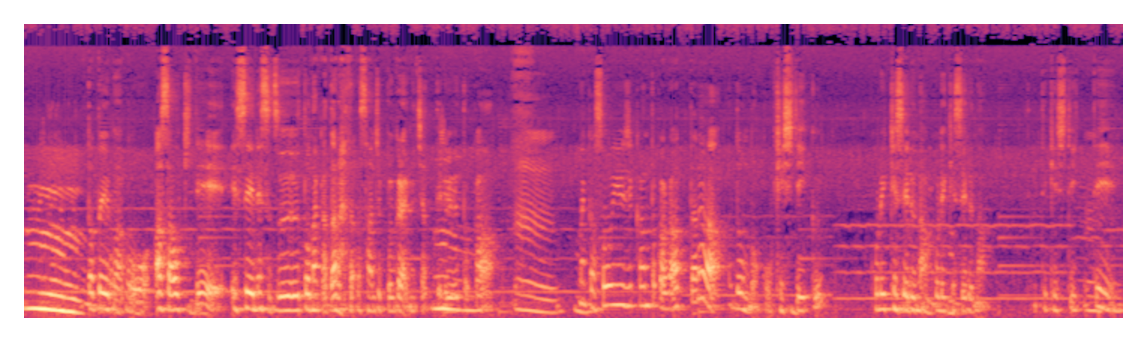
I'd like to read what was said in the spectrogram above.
うん。例えばこう朝起きて SNS ずーっとなんかダラダラ30分ぐらい見ちゃってるとか、うん。なんかそういう時間とかがあったらどんどんこう消していく。これ消せるなうんこれ消せるなって言って消していって、うん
